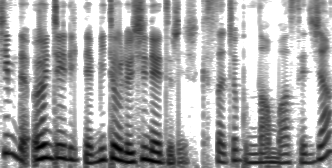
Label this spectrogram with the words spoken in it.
Şimdi öncelikle mitoloji nedir? Kısaca bundan bahsedeceğim.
